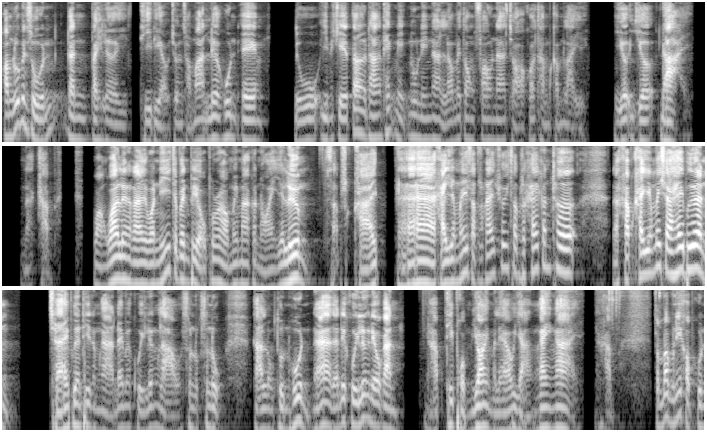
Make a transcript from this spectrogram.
ความรู้เป็นศูนย์กันไปเลยทีเดียวจนสามารถเลือกหุ้นเอง ดู indicator ทางเทคนิคนู่นนี่นั่น แล้วไม่ต้องเฝ้าหน้าจอก็ทำกำไรเยอะๆได้ นะครับ หวังว่าเรื่องราววันนี้จะเป็นประโยชน์พวกเราไม่มากก็น้อย อย่าลืม subscribe ใครยังไม่ subscribe ช่วย subscribe กันเถอะนะครับใครยังไม่แชร์ให้เพื่อนแชร์ให้เพื่อนที่ทำงานได้มาคุยเรื่องราวสนุกๆกการลงทุนหุ้นนะจะได้คุยเรื่องเดียวกันนะครับที่ผมย่อยมาแล้วอย่างง่ายๆนะครับสำหรับวันนี้ขอบคุณ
